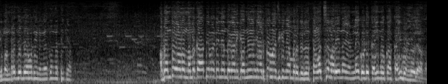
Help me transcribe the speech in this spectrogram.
ഈ മന്ത്രം ചൊല്ലിയാൽ മതി നിങ്ങൾക്കും കത്തിക്കാം. അപ്പൊ എന്ത് വേണം? നമുക്ക് ആദ്യമായിട്ട് ഇനി എന്ത് കാണിക്കാം? ഞാൻ അടുത്ത വാചിക്ക് ഞാൻ പറഞ്ഞത് തിളച്ച് മറിയുന്ന എണ്ണയെ കൊണ്ട് കൈ നോക്കാൻ കൈ കൊള്ളൂലാണ്.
